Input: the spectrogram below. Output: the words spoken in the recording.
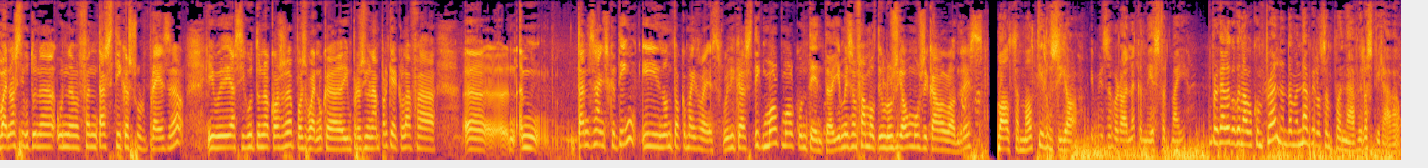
Bueno, ha sigut una, una fantàstica sorpresa i vull dir, ha sigut una cosa pues, bueno, que impressionant perquè clar, fa eh, tants anys que tinc i no em toca mai res. Vull dir que estic molt molt contenta i a més em fa molta il·lusió un musical a Londres. Molta, molta il·lusió. I més a Verona que no hi he estat mai. Per cada cop que anava comprant em demanava i les emplenava i les tirava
